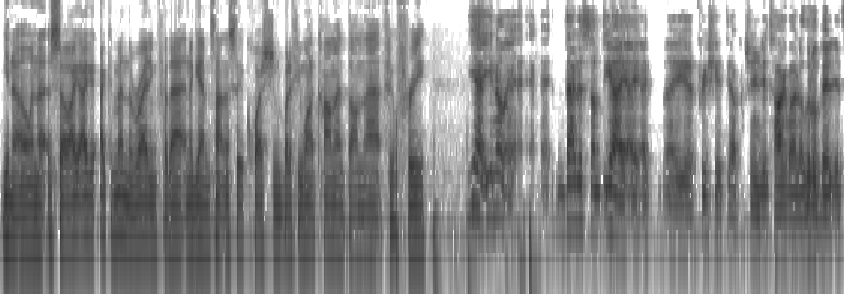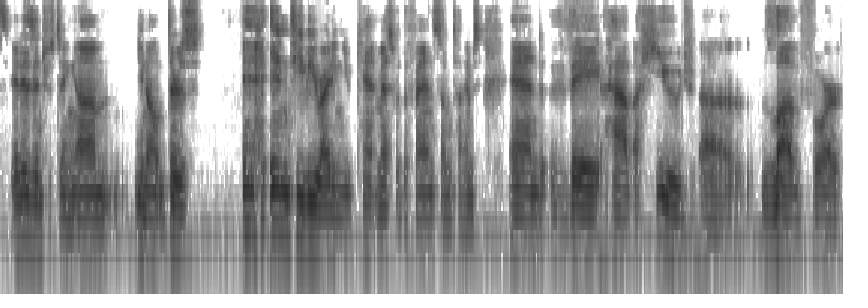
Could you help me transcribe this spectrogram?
You know, and uh, so I, I, I commend the writing for that. And again, it's not necessarily a question, but if you want to comment on that, feel free. Yeah, you know eh, eh, that is something. Yeah, I, I, I appreciate the opportunity to talk about it a little bit. It's it is interesting. Um, you know, there's in TV writing, you can't mess with the fans sometimes, and they have a huge uh, love for.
